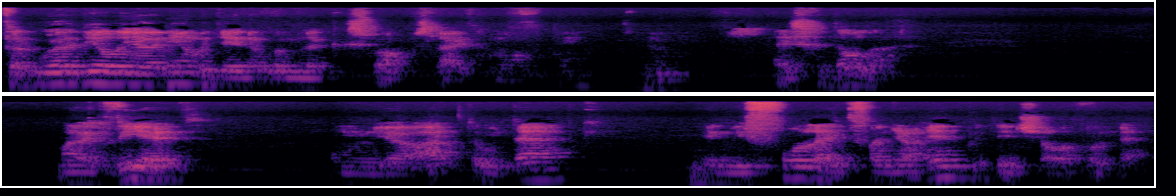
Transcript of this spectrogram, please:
veroordeel jou nie omdat jy nou oomblik 'n swak besluit gemaak het nie. Ja. Hy is geduldig. Maar ek weet om jou hart te ontdek en die volheid van jou eie potensiaal te ontdek.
